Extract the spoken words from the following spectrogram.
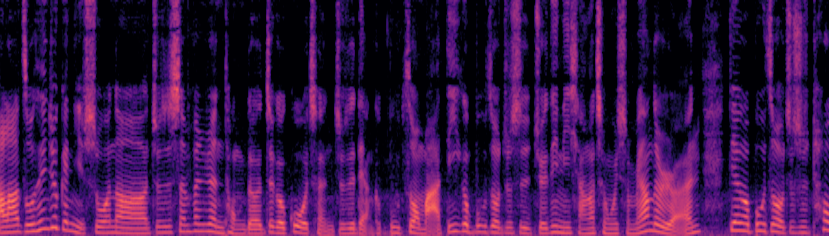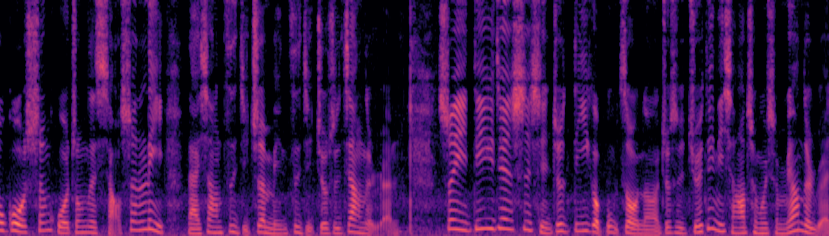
好了，昨天就跟你说呢，就是身份认同的这个过程，就是两个步骤嘛。第一个步骤就是决定你想要成为什么样的人，第二个步骤就是透过生活中的小胜利来向自己证明自己就是这样的人。所以第一件事情就是第一个步骤呢，就是决定你想要成为什么样的人。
